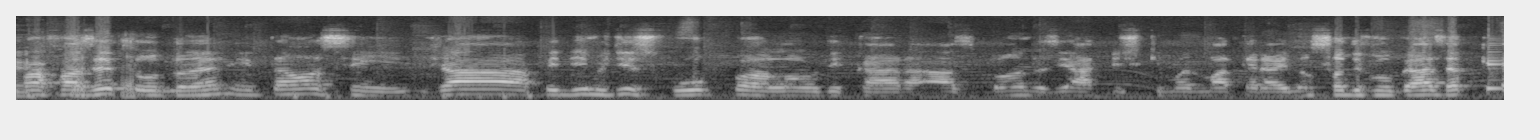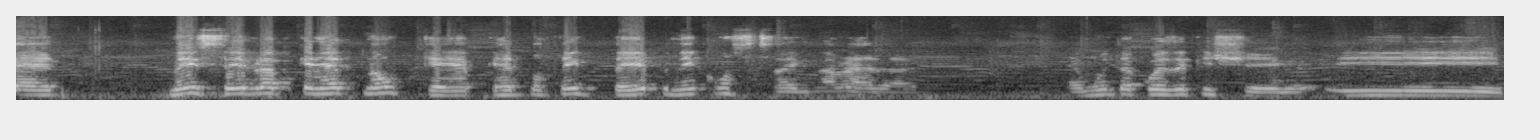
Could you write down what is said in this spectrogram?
para fazer tudo, né? Então, assim, já pedimos desculpa logo de cara às bandas e artistas que mandam material e não são divulgados, é porque a gente nem sempre é porque a gente não quer, porque a gente não tem tempo nem consegue, na verdade. É muita coisa que chega. E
